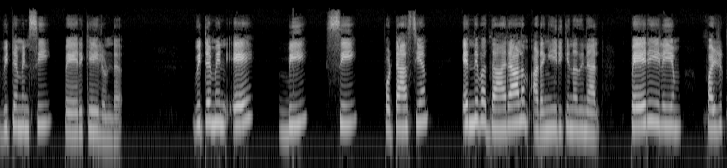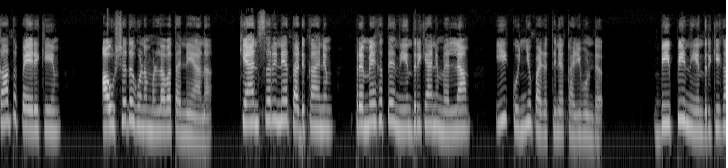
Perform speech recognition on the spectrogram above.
വിറ്റമിൻ സി പേരയ്ക്കയിലുണ്ട്. Vitamin A B C potassium എന്നിവ ധാരാളം അടങ്ങിയിരിക്കുന്നതിനാൽ പേരയിലയും പഴുക്കാത്ത പേരയ്ക്കയും ഔഷധ ഗുണമുള്ളവ തന്നെയാണ്. ക്യാൻസറിനെ തടുക്കാനും പ്രമേഹത്തെ നിയന്ത്രിക്കാനുമെല്ലാം ഈ കുഞ്ഞു പഴത്തിന് കഴിവുണ്ട്. ബി പി നിയന്ത്രിക്കുക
